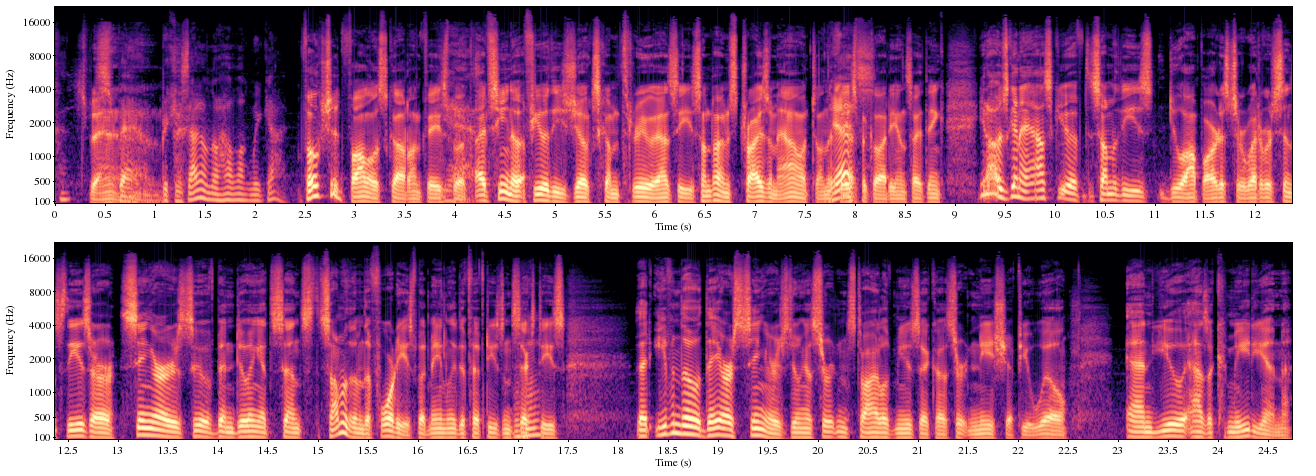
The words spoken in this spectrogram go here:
Spam. spam because I don't know how long we got. Folks should follow Scott on Facebook. Yes. I've seen a few of these jokes come through as he sometimes tries them out on the Yes. Facebook audience. I think, you know, I was going to ask you if some of these doo-wop artists or whatever, since these are singers who have been doing it since some of them the 40s, but mainly the 50s and Mm-hmm. 60s, that even though they are singers doing a certain style of music, a certain niche, if you will, and you as a comedian,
